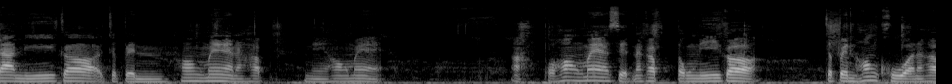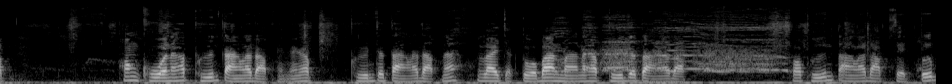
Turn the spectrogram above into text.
ด้านนี้ก็จะเป็นห้องแม่นะครับนี่ห้องแม่อะพอห้องแม่เสร็จนะครับ ตรงนี้ก็จะเป็นห้องครัวนะครับ ห้องครัวนะครับ พื้นต่างระดับเห็นไหมครับ พื้นจะต่างระดับนะ ไล่จากตัวบ้านมานะครับ พื้นจะต่างระดับ พอพื้นต่างระดับเสร็จปุ๊บ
